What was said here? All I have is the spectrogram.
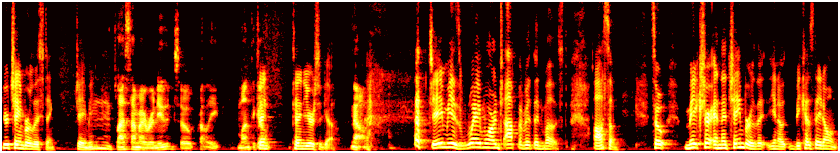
your chamber listing, Jamie? Mm, Last time I renewed, so probably a month ago. Ten, 10 years ago. No. Jamie is way more on top of it than most. Awesome. So make sure, and the chamber that you know because they don't,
